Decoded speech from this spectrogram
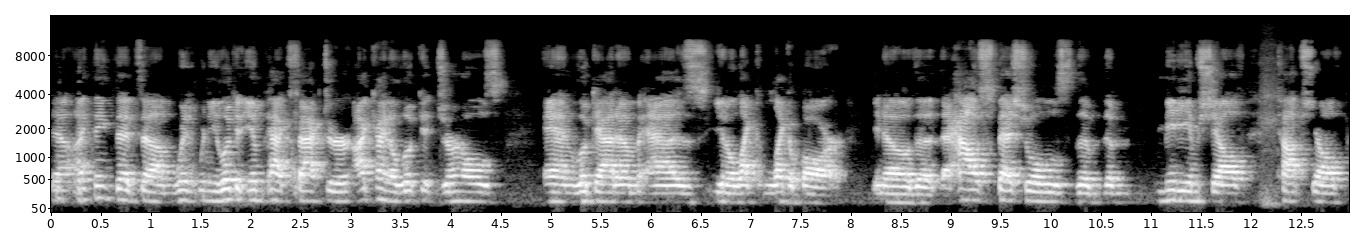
Yeah, I think that um, when, when you look at impact factor, I kind of look at journals and look at them as you know like like a bar. You know, the the house specials, the the medium shelf, top shelf.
